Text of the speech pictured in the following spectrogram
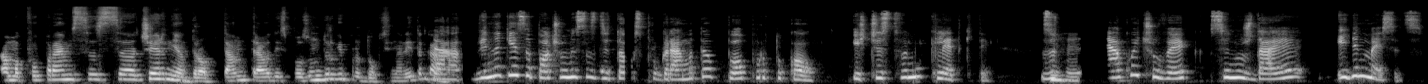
ама какво правим с черния дроб? Там трябва да използвам други продукти, нали така? Да, винаги започваме с детокс програмата по протокол. Изчистваме клетките. За mm-hmm. някой човек се нуждае един месец.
